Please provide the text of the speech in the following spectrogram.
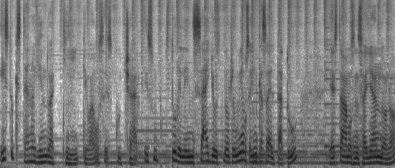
esto que están oyendo aquí, que vamos a escuchar, es un poquito del ensayo. Nos reuníamos ahí en casa del tatú y ahí estábamos ensayando, ¿no?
